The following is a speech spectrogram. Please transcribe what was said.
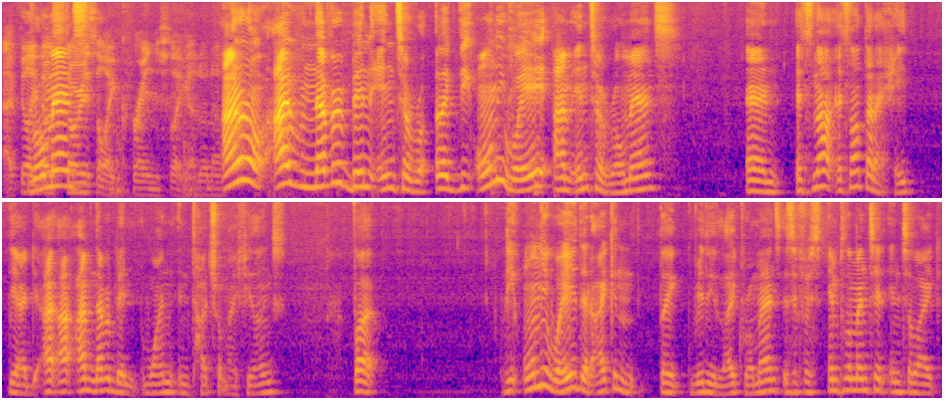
I feel like Romance- those stories are like cringe. Like I don't know. I don't know. I've never been into ro- like the only way I'm into romance, and it's not it's not that I hate the idea. I, I I've never been one in touch with my feelings, but the only way that I can like really like romance is if it's implemented into like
